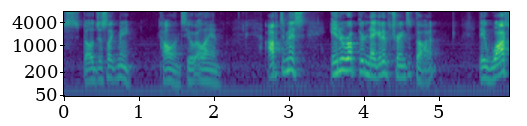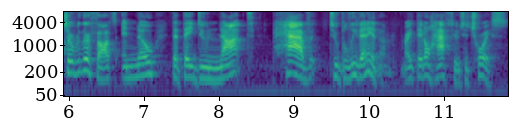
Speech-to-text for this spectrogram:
spelled just like me. Colin, C O L I N. Optimists interrupt their negative trains of thought. They watch over their thoughts and know that they do not have to believe any of them, right? They don't have to, it's a choice.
